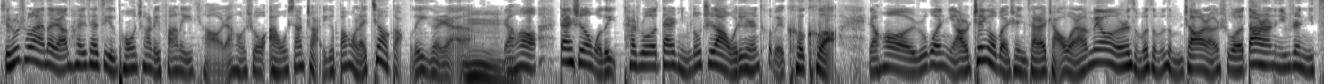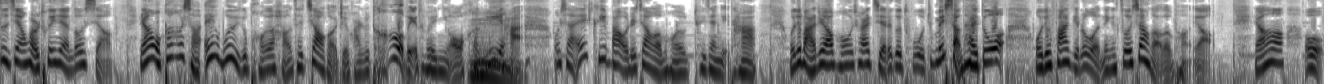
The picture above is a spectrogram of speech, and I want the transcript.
写书出来呢，然后他就在自己的朋友圈里发了一条，然后说啊，我想找一个帮我来校稿的一个人。嗯。然后，但是呢，我的他说，但是你们都知道我这个人特别苛刻。然后，如果你要是真有本事，你再来找我。然后没有人怎么怎么怎么着，然后说，当然了，你就是你自荐或者推荐都行。然后我刚好想，哎，我有一个朋友好像在校稿这块就特别特别牛，很厉害。我想，哎，可以把我这校稿朋友推荐给他。我就把这条朋友圈截了个图，我就没想太多，我就发给了我那个做校稿的朋友。然后我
